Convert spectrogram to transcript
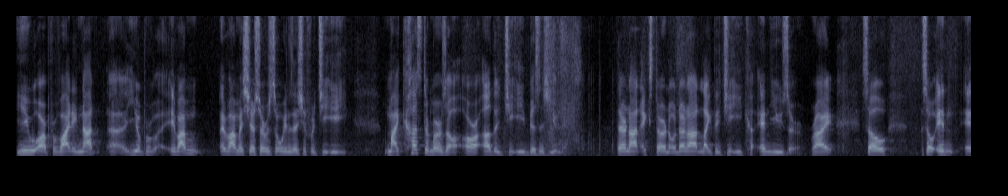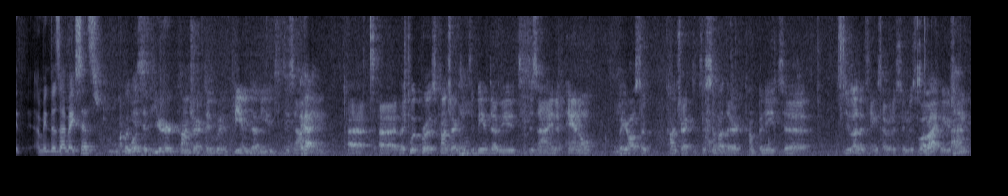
you are providing not, uh, you if, I'm, if I'm a shared services organization for GE, my customers are, are other GE business units. They're not external. They're not like the GE end user, right? So, so in, in I mean, does that make sense? Well, I guess if you're contracted with BMW to design okay uh, uh, like Wipro is contracted to BMW to design a panel, but you're also contracted to some other company to do other things, I would assume as well. Right. Saying.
